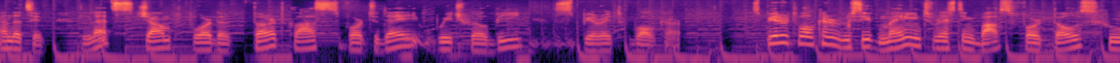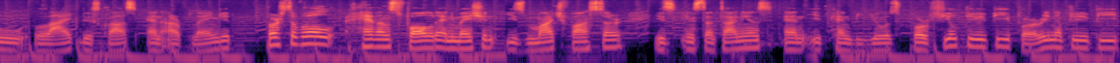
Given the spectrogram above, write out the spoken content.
And that's it. Let's jump for the third class for today, which will be Spirit Walker. Spirit Walker received many interesting buffs for those who like this class and are playing it. First of all, Heaven's Fall animation is much faster, is instantaneous and it can be used for field PvP, for arena PvP,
